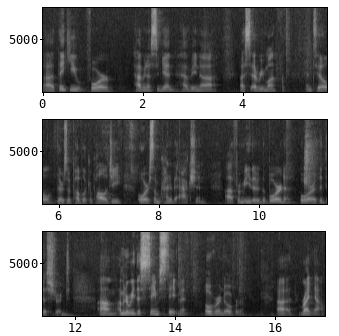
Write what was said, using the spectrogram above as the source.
Uh, Thank you for having us again, having uh, us every month until there's a public apology or some kind of action uh, from either the board or the district. Um, I'm going to read this same statement over and over uh, right now.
